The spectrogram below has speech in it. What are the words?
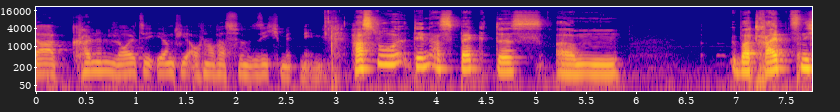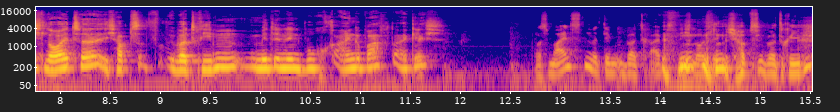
da können Leute irgendwie auch noch was für sich mitnehmen. Hast du den Aspekt des ähm, übertreibt's nicht Leute? Ich habe es übertrieben mit in den Buch eingebracht eigentlich. Was meinst du mit dem übertreibt's nicht Leute? Ich hab's übertrieben.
